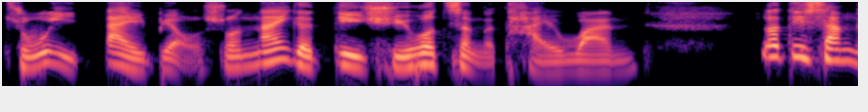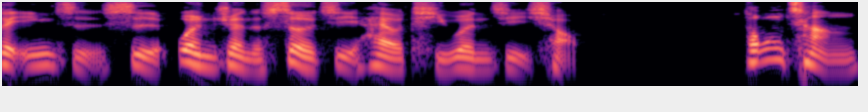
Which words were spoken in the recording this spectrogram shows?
足以代表说那一个地区或整个台湾。那第三个因子是问卷的设计，还有提问技巧。通常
